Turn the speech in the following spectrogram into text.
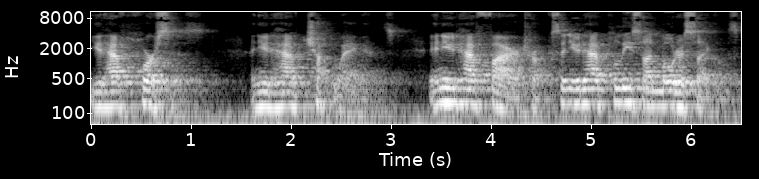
You'd have horses, and you'd have chuck wagons, and you'd have fire trucks, and you'd have police on motorcycles,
